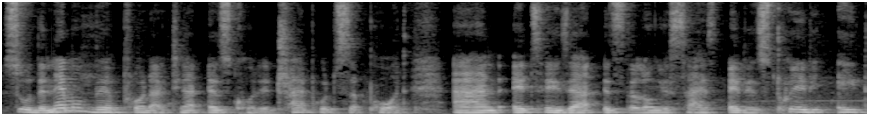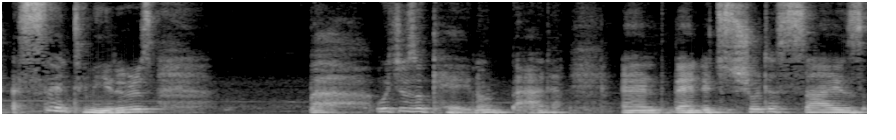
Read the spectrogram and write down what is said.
So the name of their product here is called a tripod support and it says that it's the longest size. It is 28 centimeters which is okay, not bad. And then its shortest size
